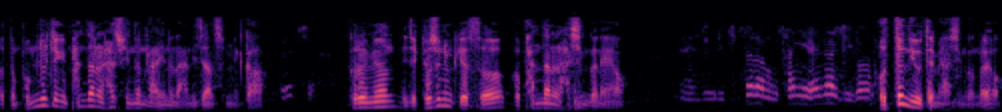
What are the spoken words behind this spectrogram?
어떤 법률적인 판단을 할 수 있는 나이는 아니지 않습니까? 그러면 이제 교수님께서 그 판단을 하신 거네요. 우리 집사람하고 상의해가지고 어떤 이유 때문에 하신 건가요?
